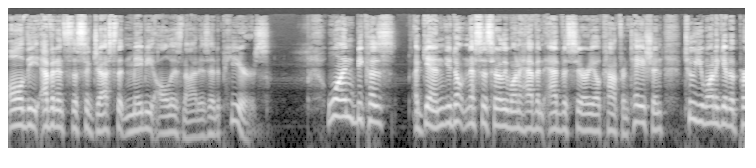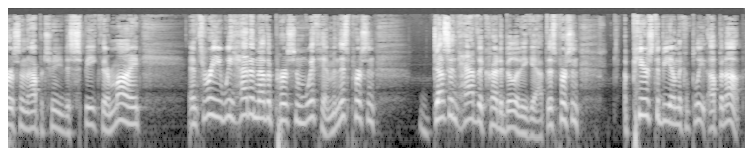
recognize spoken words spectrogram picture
all the evidence to suggest that maybe all is not as it appears. One, because again, you don't necessarily want to have an adversarial confrontation. Two, you want to give the person an opportunity to speak their mind. And three, we had another person with him, and this person doesn't have the credibility gap. This person appears to be on the complete up and up.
